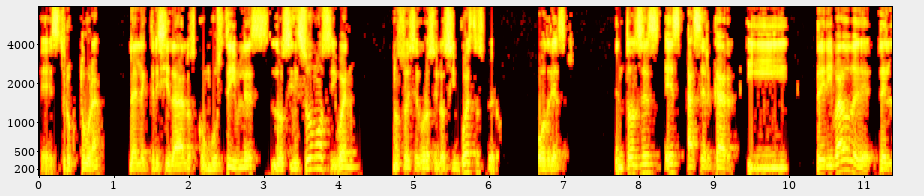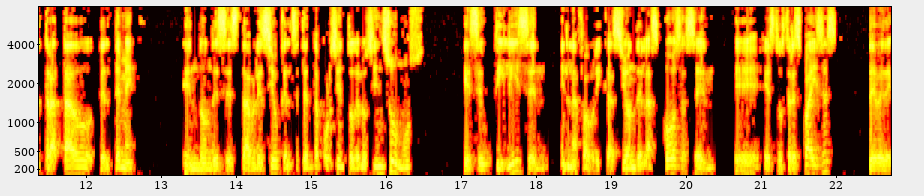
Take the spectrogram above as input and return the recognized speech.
estructura, la electricidad, los combustibles, los insumos y bueno, no estoy seguro si los impuestos, pero podría ser. Entonces es acercar y derivado del tratado del TEMEC, en donde se estableció que el 70% de los insumos que se utilicen en la fabricación de las cosas en eh, estos tres países debe de,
